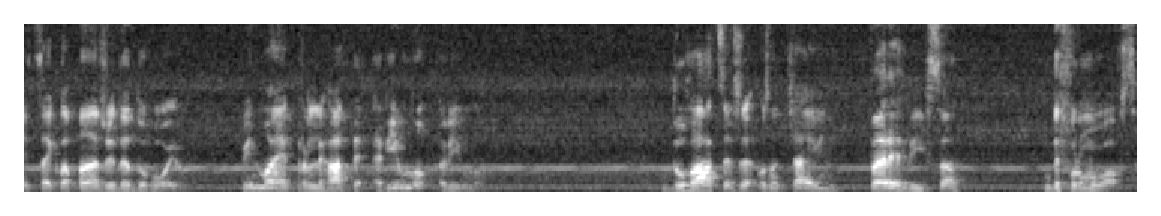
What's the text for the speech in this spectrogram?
І цей клапанець йде дугою. Він має прилягати рівно-рівно. Дуга це вже означає, він перегрівся, деформувався.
